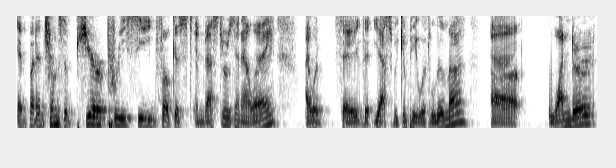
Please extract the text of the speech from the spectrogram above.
but in terms of pure pre seed focused investors in LA, I would say that yes, we compete with Luma, uh, Wonder,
